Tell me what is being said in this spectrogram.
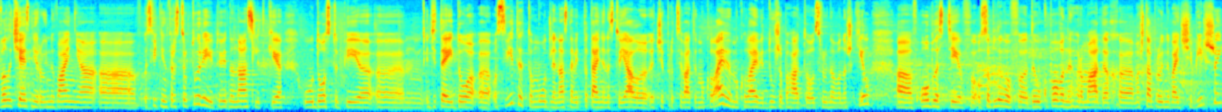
величезні руйнування е, в освітній інфраструктурі, і, відповідно, наслідки у доступі е, дітей до е, освіти. Тому для нас навіть питання не стояло, чи працювати в Миколаєві. В Миколаєві дуже багато зруйновано шкіл в області, особливо в деокупованих громадах, масштаб руйнувань ще більший.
